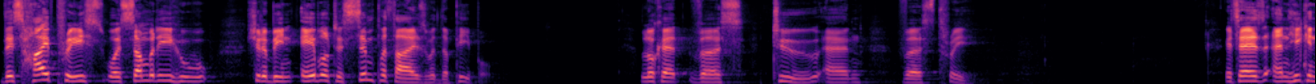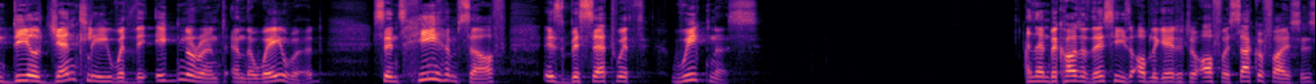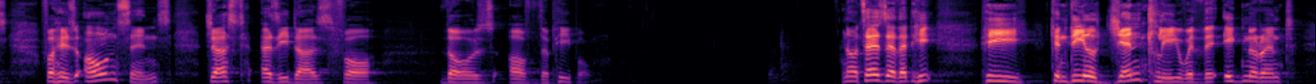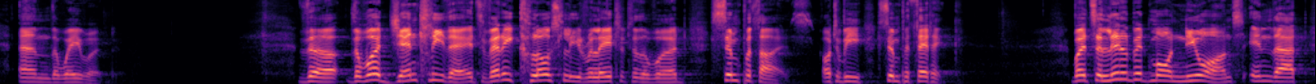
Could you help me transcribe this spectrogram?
this high priest was somebody who should have been able to sympathize with the people. Look at verse 2 and verse 3. It says, And he can deal gently with the ignorant and the wayward, since he himself is beset with weakness. And then, because of this, he's obligated to offer sacrifices for his own sins, just as he does for those of the people. Now, it says there that he, he can deal gently with the ignorant and the wayward. The, the word gently there, it's very closely related to the word sympathize or to be sympathetic. But it's a little bit more nuanced in that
